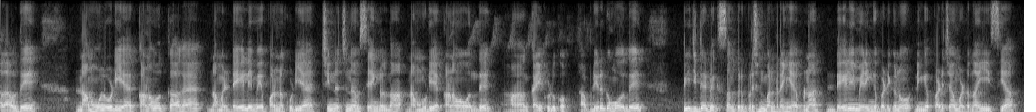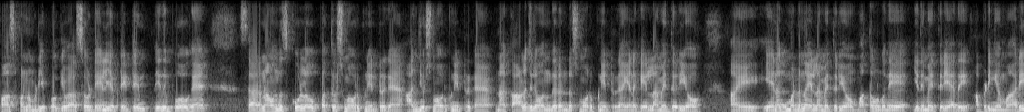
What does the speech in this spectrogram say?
அதாவது நம்மளுடைய கனவுக்காக நம்ம டெய்லியுமே பண்ணக்கூடிய சின்ன சின்ன விஷயங்கள் தான் நம்முடைய கனவை வந்து கை கொடுக்கும். அப்படி இருக்கும்போது பிஜிடெட் எக்ஸாம் ப்ரிப்பரேஷன் பண்ணுறீங்க அப்படின்னா டெய்லியுமே நீங்கள் படிக்கணும். நீங்கள் படித்தா மட்டும்தான் ஈஸியாக பாஸ் பண்ண முடியும். ஓகேவா ஸோ டெய்லி அப்டேட்டு இது போக சார் நான் வந்து ஸ்கூலில் பத்து வருஷமாக ஒர்க் பண்ணிகிட்ருக்கேன் அஞ்சு வருஷமாக ஒர்க் பண்ணிகிட்ருக்கேன் நான் காலேஜில் வந்து ரெண்டு வருஷமாக ஒர்க் பண்ணிட்டு இருக்கேன். எனக்கு எல்லாமே தெரியும். எனக்கு மட்டும்தான் எல்லாமே தெரியும். மற்றவங்களுக்கு வந்து எதுவுமே தெரியாது. அப்படிங்கிற மாதிரி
